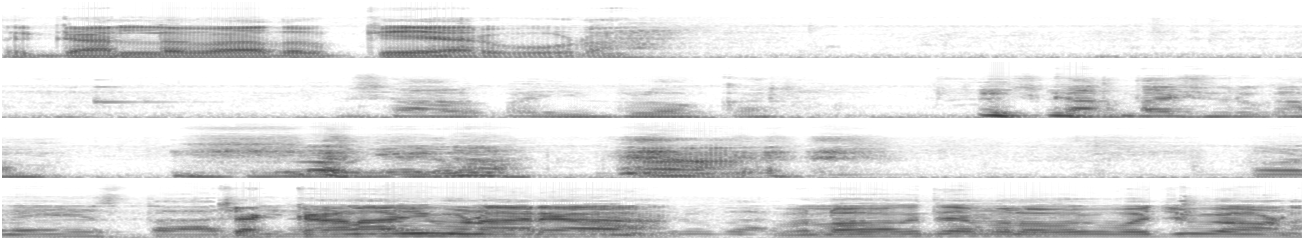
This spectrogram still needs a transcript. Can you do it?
ਤੇ ਗੱਲਬਾਤ ਓਕੇ ਯਾਰ ਬੋੜ ਵਿਸ਼ਾਲ ਭਾਈ ਬਲੌਕ ਕਰ। ਕਰਤਾ ਸ਼ੁਰੂ ਕੰਮ। ਹਾਂ। ਹੁਣ ਇਹ ਉਸਤਾਦ ਜੀ ਚੱਕਾਂ ਵਾਲਾ ਵੀ ਬਣਾ ਰਿਹਾ। ਵਲੌਗ ਤੇ ਵਲੌਗ ਵਜੂਗਾ ਹੁਣ।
